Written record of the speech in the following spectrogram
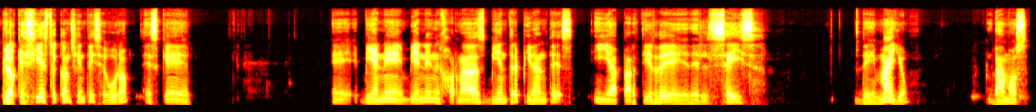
Lo que sí estoy consciente y seguro es que eh, viene, vienen jornadas bien trepidantes y a partir de, del 6 de mayo vamos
